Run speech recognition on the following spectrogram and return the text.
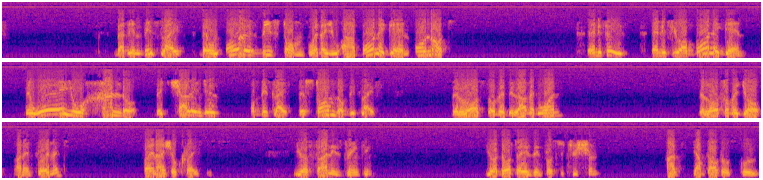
That in this life, there will always be storms, whether you are born again or not. And he says, and if you are born again, the way you handle challenges of this life, the storms of this life, the loss of a beloved one, the loss of a job, unemployment, financial crisis. Your son is drinking. Your daughter is in prostitution, has jumped out of school.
